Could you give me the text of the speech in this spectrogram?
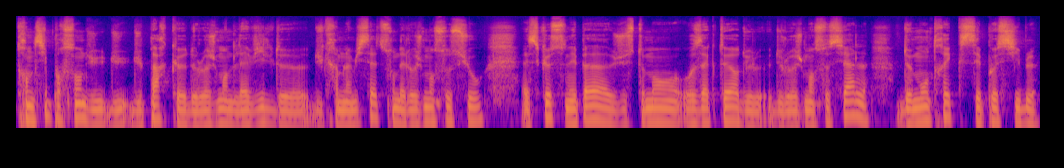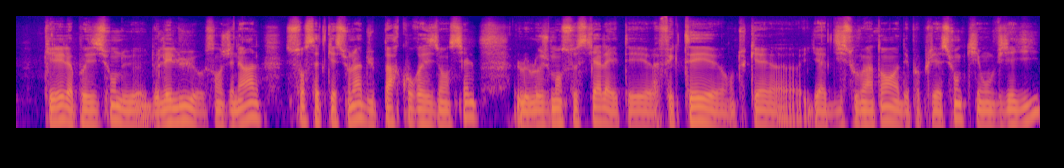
36% du, parc de logement de la ville du Kremlin-Bicêtre sont des logements sociaux. Est-ce que ce n'est pas justement aux acteurs du logement social de montrer que c'est possible? Quelle est la position de, l'élu au sens général sur cette question-là du parcours résidentiel? Le logement social a été affecté, en tout cas euh, il y a 10 ou 20 ans, à des populations qui ont vieilli.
